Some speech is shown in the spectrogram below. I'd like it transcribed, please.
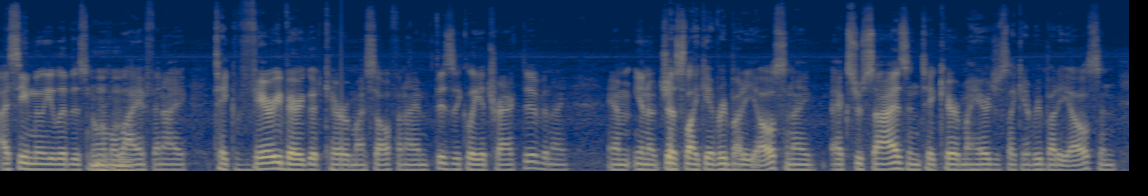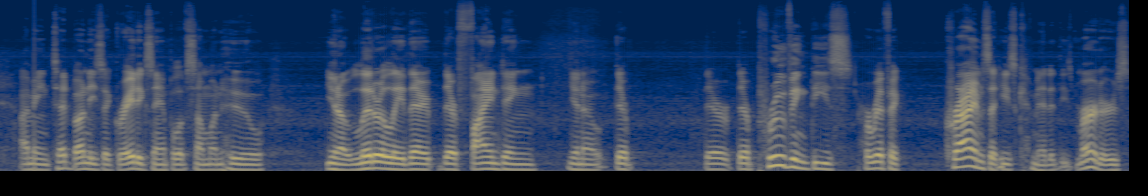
I seemingly live this normal Mhm. life, and I take very very good care of myself, and I am physically attractive, and I am you know just like everybody else, and I exercise and take care of my hair just like everybody else, and I mean Ted Bundy's a great example of someone who you know literally they're they're finding you know they're they're they're proving these horrific crimes that he's committed these murders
